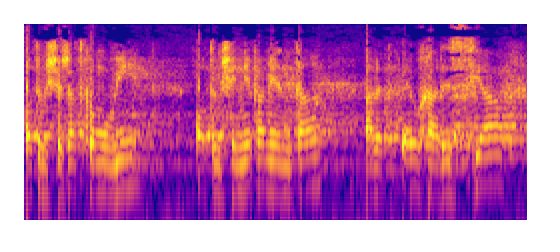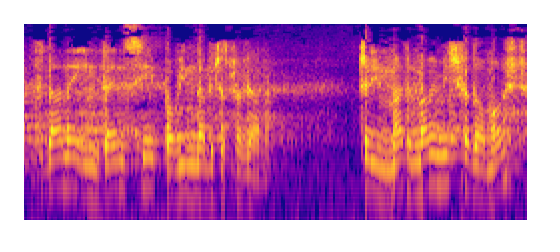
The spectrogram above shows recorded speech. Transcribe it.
O tym się rzadko mówi, o tym się nie pamięta, ale Eucharystia w danej intencji powinna być odprawiana. Czyli ma, mamy mieć świadomość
